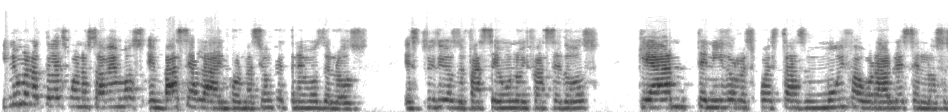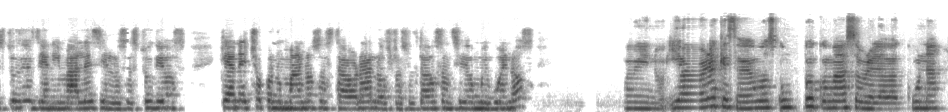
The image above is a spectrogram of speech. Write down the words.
Y número tres, bueno, sabemos en base a la información que tenemos de los estudios de fase 1 y fase 2, que han tenido respuestas muy favorables en los estudios de animales y en los estudios que han hecho con humanos hasta ahora. Los resultados han sido muy buenos. Bueno, y ahora que sabemos un poco más sobre la vacuna,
